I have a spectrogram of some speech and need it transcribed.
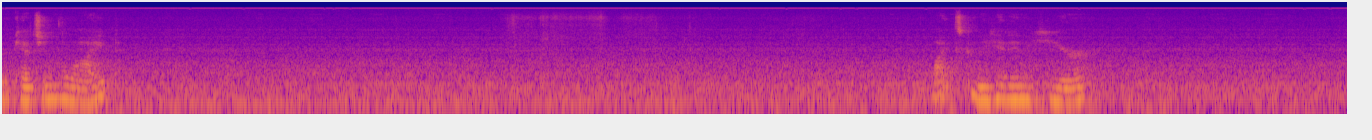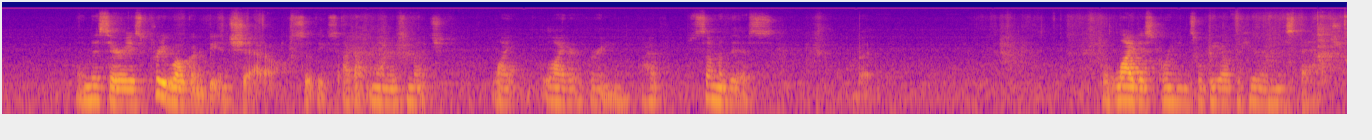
They're catching the light. Light's going to hit in here. And this area is pretty well going to be in shadow, so these I don't want as much light lighter green. I have some of this, but the lightest greens will be over here in this batch.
